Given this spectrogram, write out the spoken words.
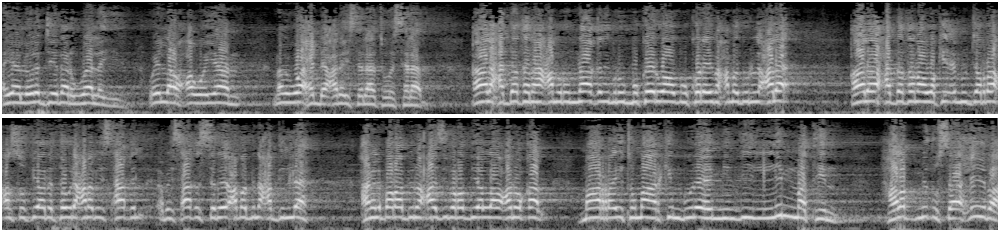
ayaa loola jeedaan waa la yidhi. Wailaa waxaa weeyaan nabig waa xidhe calayhi salaatu wasalaam qaala xadaanaa camru naaqid ibnu bukayr waa abu koray maxamed bn lcala qaala xadaanaa wakiic ibnu jarax can sufyaan athawri can abi isxaaq isabey camr bn cabdillaah can ilbara bni caazib radi allahu canhu qaal maa ra'aytu ma arkin buu leeyahay min dii limatin halab mid u saaxiiba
